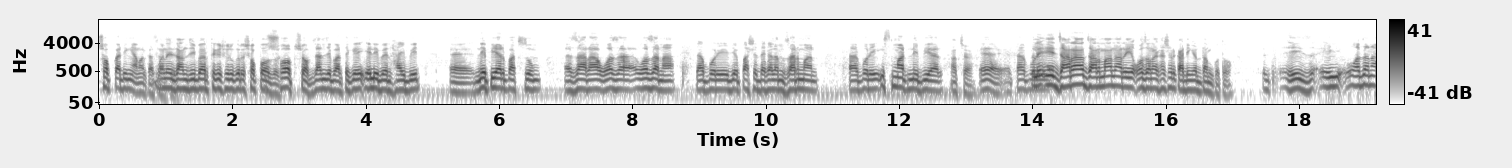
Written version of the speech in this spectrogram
সব কাটিং আমার কাছে মানে। জাঞ্জিবার থেকে শুরু করে সব পাওয়া যাবে সব সব জাঞ্জিবার থেকে এলিভেন হাইব্রিড নেপিয়ার পাকসুম জারা ওয়াজা ওয়াজানা তারপরে এই যে পাশে দেখালাম জার্মান তারপরে স্মার্ট নেপিয়ার। আচ্ছা। হ্যাঁ তারপরে এই যারা জার্মান আর এই অজানা ঘাসের কাটিং এর দাম কত? এই এই অজানা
